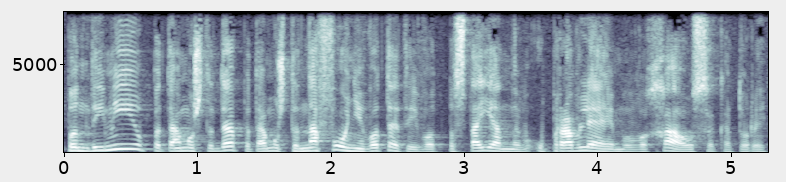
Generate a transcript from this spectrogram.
пандемию, потому что, да, потому что на фоне вот этой вот постоянного управляемого хаоса, который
